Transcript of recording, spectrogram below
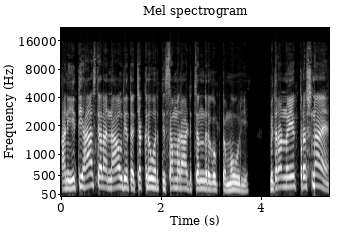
आणि इतिहास त्याला नाव देतं चक्रवर्ती सम्राट चंद्रगुप्त मौर्य. मित्रांनो एक प्रश्न आहे.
